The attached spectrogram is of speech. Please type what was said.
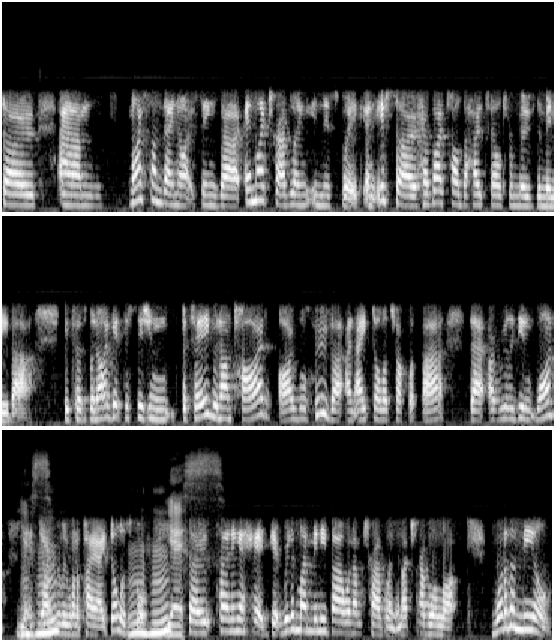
So, um, my Sunday night things are Am I travelling in this week? And if so, have I told the hotel to remove the minibar? Because when I get decision fatigue, when I'm tired, I will hoover an $8 chocolate bar that I really didn't want Yes. and don't really want to pay $8 for. Mhm. Yes. So planning ahead, get rid of my minibar when I'm travelling, and I travel a lot. What are the meals?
